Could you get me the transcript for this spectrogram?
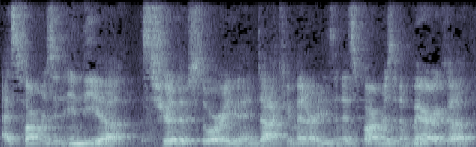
As farmers in India share their story in documentaries, and as farmers in America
